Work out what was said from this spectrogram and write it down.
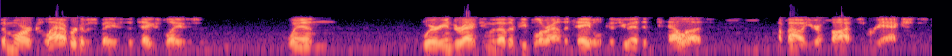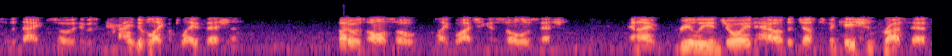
the more collaborative space that takes place when we're interacting with other people around the table because you had to tell us about your thoughts and reactions to the dice. So it was kind of like a play session, but it was also like watching a solo session. And I really enjoyed how the justification process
